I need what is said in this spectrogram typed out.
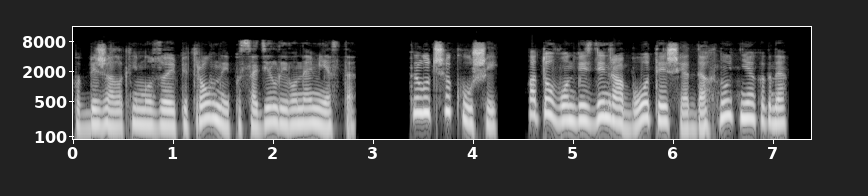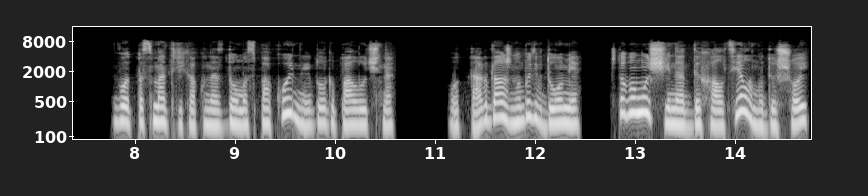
Подбежала к нему Зоя Петровна и посадила его на место. «Ты лучше кушай, а то вон весь день работаешь и отдохнуть некогда. Вот посмотри, как у нас дома спокойно и благополучно. Вот так должно быть в доме, чтобы мужчина отдыхал телом и душой,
